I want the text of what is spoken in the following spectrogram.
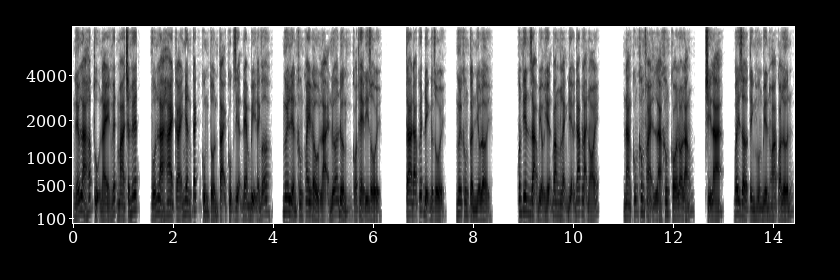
nếu là hấp thụ này huyết ma chân huyết, vốn là hai cái nhân cách cùng tồn tại cục diện đem bị đánh vỡ, ngươi liền không quay đầu lại nữa đường có thể đi rồi. Ta đã quyết định được rồi, ngươi không cần nhiều lời. Quân tiên dạ biểu hiện băng lạnh địa đáp lại nói. Nàng cũng không phải là không có lo lắng, chỉ là, bây giờ tình huống biến hóa quá lớn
